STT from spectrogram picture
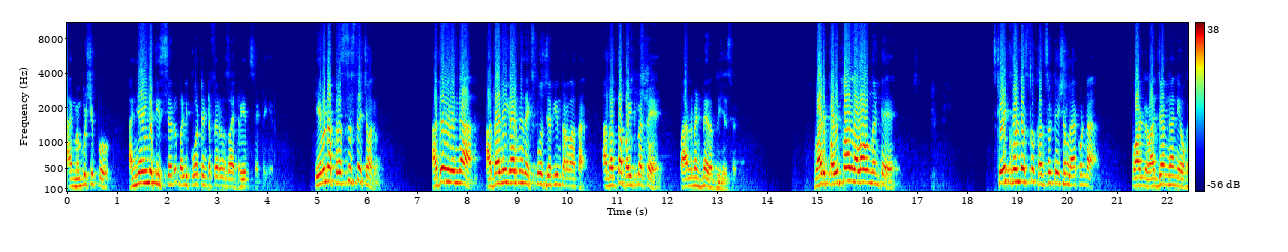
ఆయన మెంబర్షిప్ అన్యాయంగా తీశారు మళ్ళీ కోర్టు ఇంటర్ఫియరెన్స్ ఆయన రీఇన్స్టేట్ అయ్యారు. ఏమన్నా ప్రశ్నిస్తే చాలు. అదేవిధంగా అదానీ గారి మీద ఎక్స్పోజ్ జరిగిన తర్వాత అదంతా బయట పెడితే పార్లమెంట్నే రద్దు చేశారు. వారి పరిపాలన ఎలా ఉందంటే స్టేక్ హోల్డర్స్తో కన్సల్టేషన్ లేకుండా వాళ్ళు రాజ్యాంగాన్ని ఒక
